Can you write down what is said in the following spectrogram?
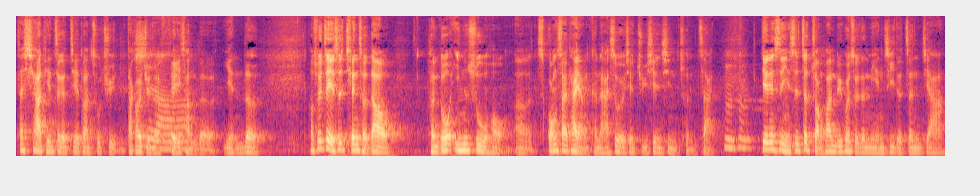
在夏天这个阶段出去，你大概会觉得非常的炎热。好，所以这也是牵扯到很多因素吼，呃，光晒太阳可能还是会有一些局限性存在。嗯哼。第二件事情是，这转换率会随着年纪的增加，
